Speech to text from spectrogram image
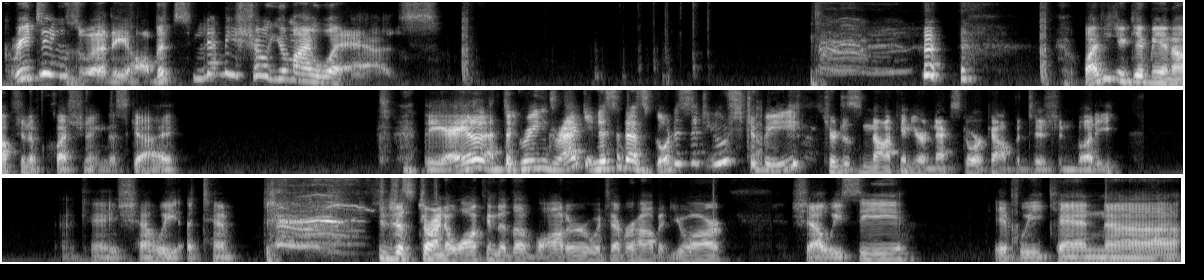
Greetings, worthy hobbits. Let me show you my wares. Why did you give me an option of questioning this guy? The ale at the Green Dragon isn't as good as it used to be. You're just knocking your next door competition, buddy. Okay, shall we attempt? You're just trying to walk into the water, whichever hobbit you are. Shall we see if we can uh,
